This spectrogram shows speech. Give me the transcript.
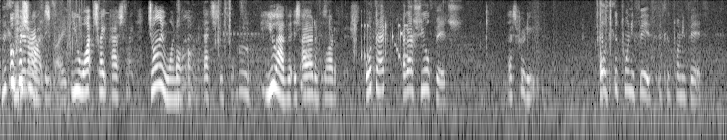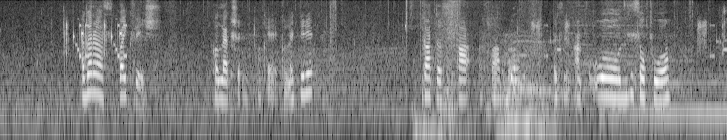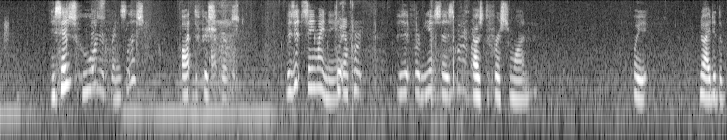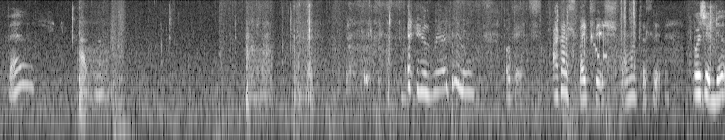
This Oh, fishing rods. like. you watch right past it. It's only one. Oh, okay. That's the thing. Mm. You have it. Is I had a lot of fish. What the heck? I got a shield fish. That's pretty. Oh, it's the 25th. It's the 25th. I got a spike fish collection. Okay, I collected it. Got the top this is, um, whoa, this is so cool. It says who on your friends list? At the fish first. Does it say my name? Wait, I'm current. Is it for me? It says that was the first one. Wait. No, I did the best. I don't know. He just ran. Okay, I got a spike fish. I want to test it. What does it do?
